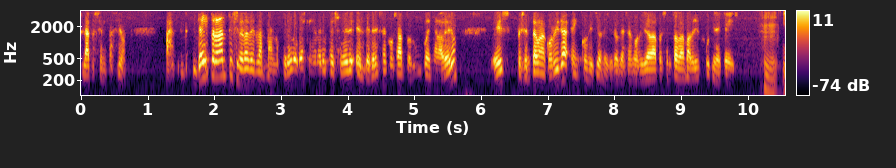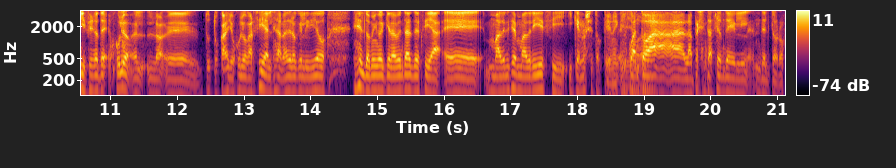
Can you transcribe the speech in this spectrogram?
la presentación. Ah, De ahí para adelante se me va de las manos, pero es verdad que yo creo que eso es el deber sacrosanto de un buen ganadero, es presentar una corrida en condiciones. Creo que esa corrida la ha presentado a Madrid, pues tiene que ir. Hmm, Y fíjate, Julio, el, lo- eh, tu tocayo Julio García, el ganadero que lidió el domingo aquí en las ventas, decía eh, Madrid es Madrid y, y que no se toque en cuanto a, a la presentación del, del toro.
